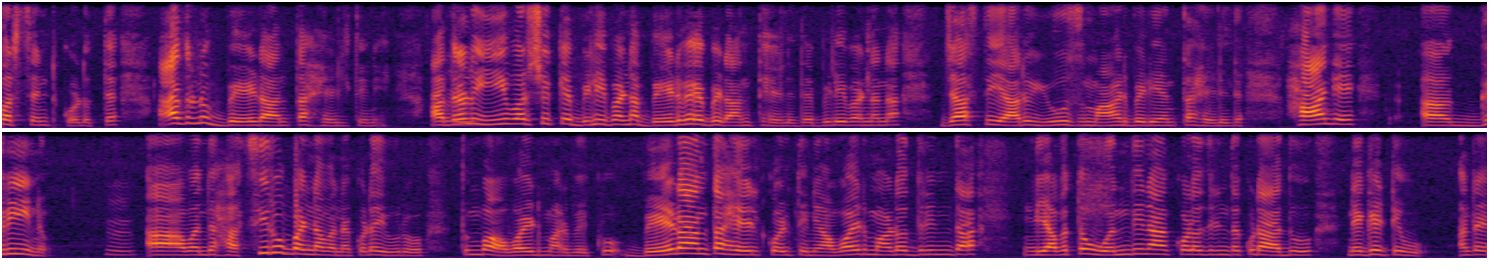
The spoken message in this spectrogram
ಪರ್ಸೆಂಟ್ ಕೊಡುತ್ತೆ. ಆದ್ರೂ ಬೇಡ ಅಂತ ಹೇಳ್ತೀನಿ. ಅದರಲ್ಲೂ ಈ ವರ್ಷಕ್ಕೆ ಬಿಳಿ ಬಣ್ಣ ಬೇಡವೇ ಬೇಡ ಅಂತ ಹೇಳಿದೆ. ಬಿಳಿ ಬಣ್ಣನ ಜಾಸ್ತಿ ಯಾರು ಯೂಸ್ ಮಾಡಬೇಡಿ ಅಂತ ಹೇಳಿದೆ. ಹಾಗೆ ಗ್ರೀನು. ಆ ಒಂದು ಹಸಿರು ಬಣ್ಣವನ್ನು ಕೂಡ ಇವರು ತುಂಬ ಅವಾಯ್ಡ್ ಮಾಡಬೇಕು. ಬೇಡ ಅಂತ ಹೇಳ್ಕೊಳ್ತೀನಿ. ಅವಾಯ್ಡ್ ಮಾಡೋದ್ರಿಂದ ಯಾವತ್ತೋ ಒಂದಿನ ಹಾಕ್ಕೊಳ್ಳೋದ್ರಿಂದ ಕೂಡ ಅದು ನೆಗೆಟಿವ್ ಅಂದರೆ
